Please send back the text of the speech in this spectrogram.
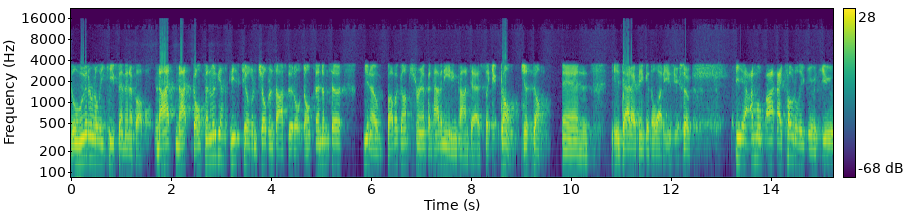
literally keep them in a bubble. Not not don't send them to these children children's hospitals. Don't send them to you know Bubba Gump Shrimp and have an eating contest. Like you don't, just don't. And that I think is a lot easier. So yeah, I'm. A, I, I totally agree with you.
